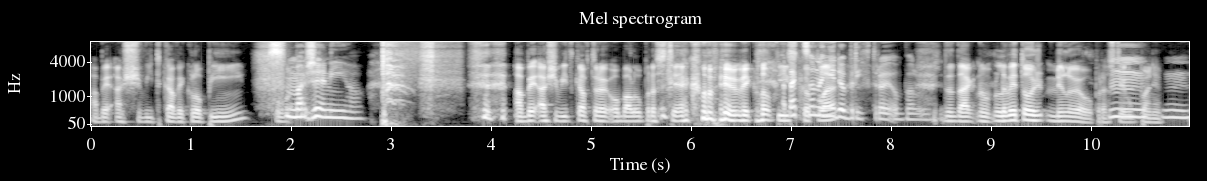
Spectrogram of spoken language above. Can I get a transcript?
aby až Vítka vyklopí, Smaženýho. aby až Vítka v trojobalu prostě jako vy, vyklopí A tak co není dobrý v trojobalu, že? To tak, no, lvy to milujou prostě Mm, úplně. mm. Uh,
